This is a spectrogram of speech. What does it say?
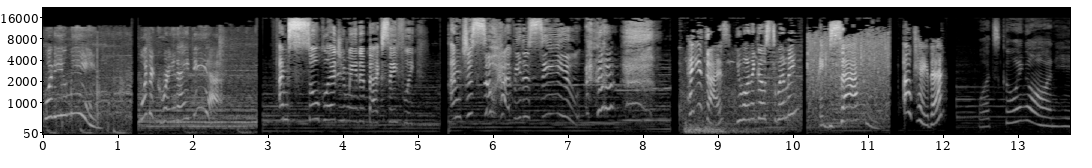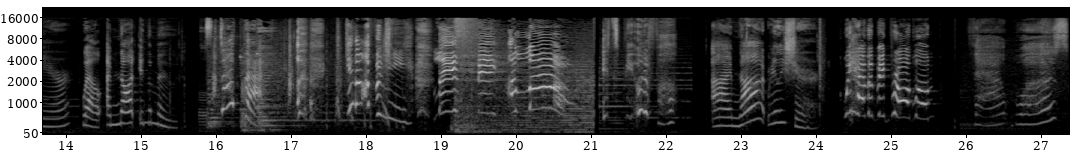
What do you mean? Okay, then. what's going on here? Well, I'm not in the mood. Stop that! Uh, Get off of me! Leave me alone! It's beautiful. I'm not really sure. We have a big problem! That was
